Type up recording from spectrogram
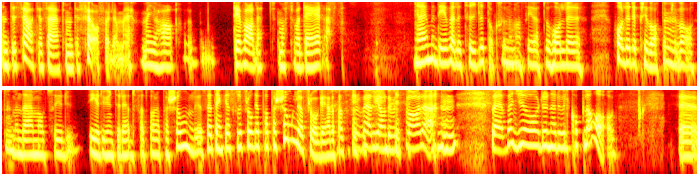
Inte så att jag säger att de inte får följa med, men jag har, det valet måste vara deras. Nej, men det är väldigt tydligt också mm. när man ser att du håller, håller det privata mm. privat. Mm. Men däremot så är du, är du ju inte rädd för att vara personlig. Så jag tänkte jag skulle fråga ett par personliga frågor i alla fall så får du välja om du vill svara. Mm. Så här, vad gör du när du vill koppla av? Eh,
